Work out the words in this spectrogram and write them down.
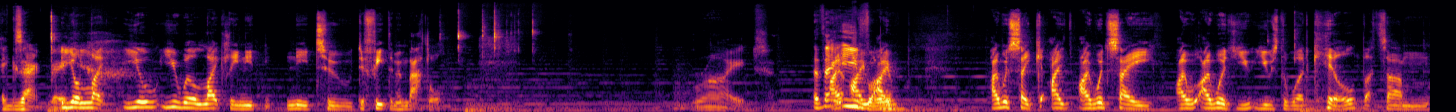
exactly? You'll like you you will likely need need to defeat them in battle. right. Are they I, evil? I, I, I would say I, I would say I, I would use the word kill, but um,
